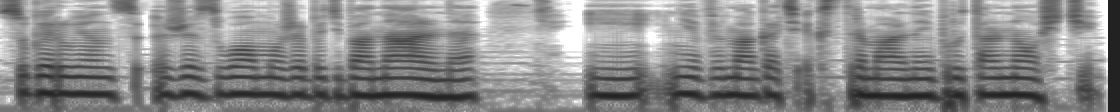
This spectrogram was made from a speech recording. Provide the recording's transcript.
sugerując, że zło może być banalne i nie wymagać ekstremalnej brutalności.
